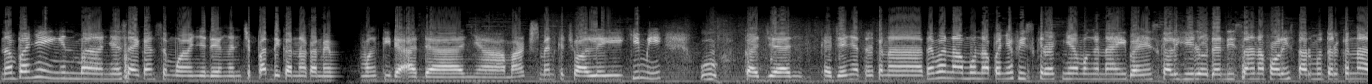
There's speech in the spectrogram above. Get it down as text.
Nampaknya ingin menyelesaikan semuanya dengan cepat dikarenakan memang tidak adanya marksman kecuali Kimi. Uh, kajian kajiannya terkena teman namun apanya fish cracknya mengenai banyak sekali hero dan di sana Falling Star Moon terkena.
